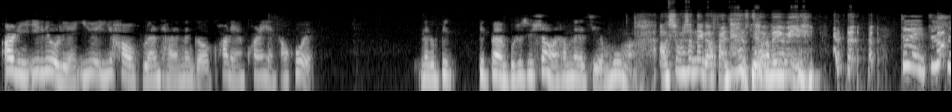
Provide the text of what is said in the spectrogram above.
二零一六年一月一号湖南台那个跨年跨年演唱会。那个 Big Big Bang 不是去上了他们那个节目嘛？啊，是不是那个 Fantastic Baby？对，就是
